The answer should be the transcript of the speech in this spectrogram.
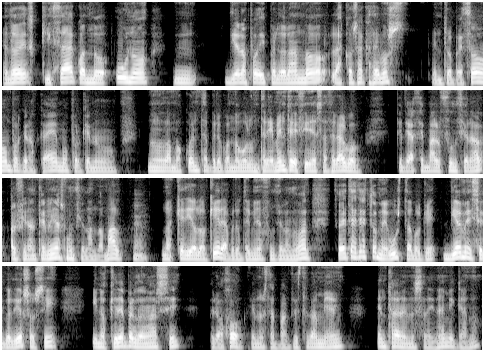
Entonces, quizá cuando uno, mm, Dios nos ir perdonando las cosas que hacemos en tropezón, porque nos caemos, porque no, no nos damos cuenta, pero cuando voluntariamente decides hacer algo que te hace mal funcionar, al final terminas funcionando mal. Hmm. No es que Dios lo quiera, pero termina funcionando mal. Entonces este texto me gusta porque Dios me dice que Dios sí, y nos quiere perdonar, sí, pero ojo, que nuestra parte está también entrar en esa dinámica, ¿no?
